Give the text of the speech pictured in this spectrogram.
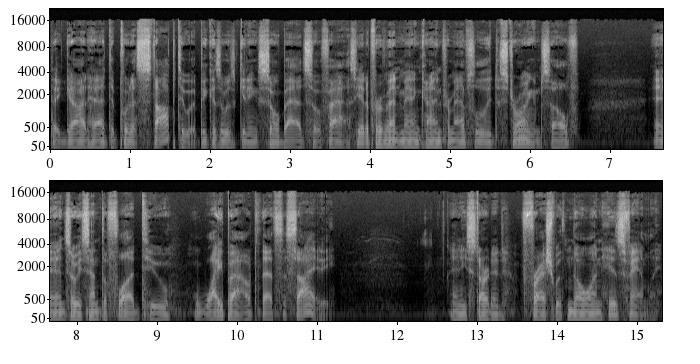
that God had to put a stop to it because it was getting so bad so fast. He had to prevent mankind from absolutely destroying himself. And so he sent the flood to wipe out that society. And he started fresh with Noah and his family.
